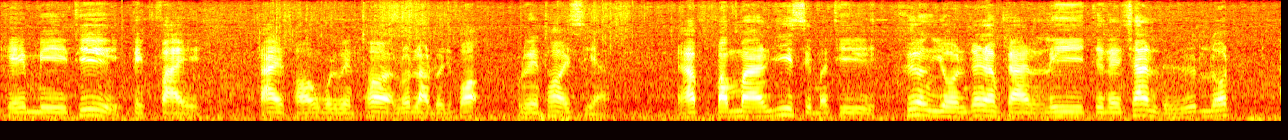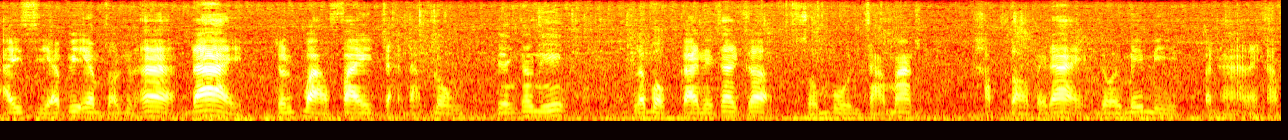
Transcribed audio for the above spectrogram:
เคมีที่ติดไฟใต้ท้องบริเวณท่อรถเราโดยเฉพาะบริเวณท่อไอเสียนะครับประมาณ 20 นาที เครื่องยนต์ก็จะทำการรีเจเนชันหรือลดไอเสีย PM 2.5 ได้จนกว่าไฟจะดับลง เพียงเท่านี้ระบบการเนชั่นก็สมบูรณ์สามารถ ขับต่อไปได้ โดยไม่มีปัญหาอะไรครับ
